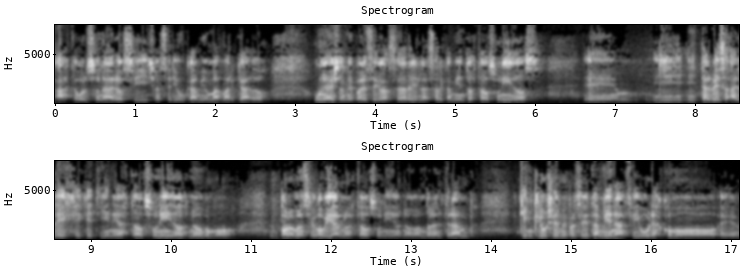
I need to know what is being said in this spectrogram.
hasta Bolsonaro, sí ya sería un cambio más marcado. Una de ellas me parece que va a ser el acercamiento a Estados Unidos eh, y, tal vez al eje que tiene a Estados Unidos, ¿no? Como, por lo menos el gobierno de Estados Unidos, ¿no? Con Donald Trump, que incluye, me parece también a figuras como eh,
